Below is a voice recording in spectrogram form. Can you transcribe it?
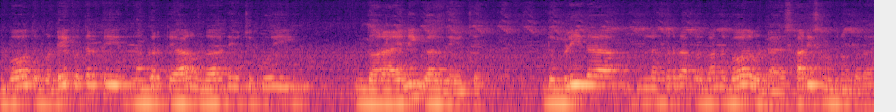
ਬਹੁਤ ਵੱਡੇ ਪੱਧਰ ਤੇ ਲੰਗਰ ਤਿਆਰ ਹੁੰਦਾ, ਇਹਦੇ ਵਿੱਚ ਕੋਈ ਦੁਹਰਾਏ ਨਹੀਂ ਗੱਲ ਦੇ ਵਿੱਚ। ਦੁਬਲੀ ਦਾ ਲੰਗਰ ਦਾ ਪ੍ਰਬੰਧ ਬਹੁਤ ਵੱਡਾ ਹੈ, ਸਾਰੀ ਸਮੁੰਦਰ ਨੂੰ ਪਤਾ ਹੈ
